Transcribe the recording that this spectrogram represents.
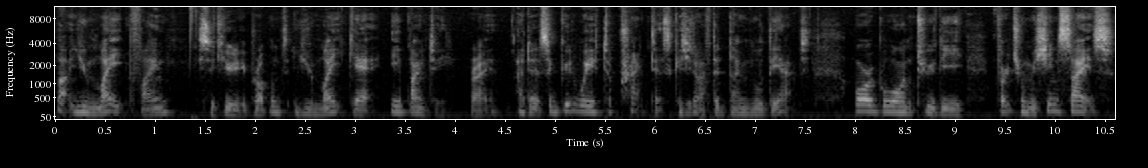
But you might find security problems, you might get a bounty, right? And it's a good way to practice because you don't have to download the apps or go on to the virtual machine sites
